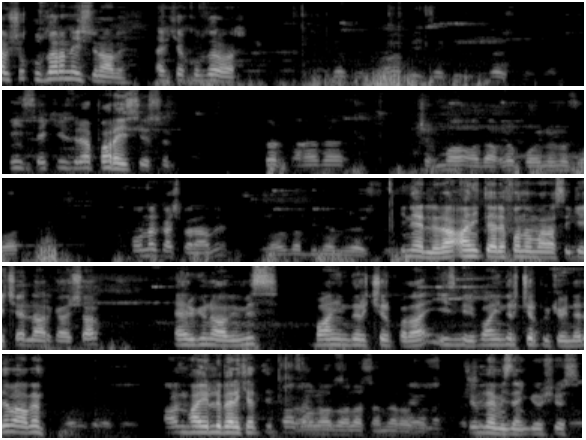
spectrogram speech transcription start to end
abi şu kuzulara ne istiyorsun abi? Erkek kuzular var. Bana 1800 lira istiyor. 1800 lira para istiyorsun. 4 tane de çıkma adaklı koyunumuz var. Onlar kaç para abi? Bunlar da 1000 lira istiyor. 1000 lira. Aynı telefon numarası geçerli arkadaşlar. Ergün abimiz Bayındır Çırpı'da. İzmir Bayındır Çırpı köyünde değil mi abim? Abim hayırlı bereketli pazarlar olsun. Allah senden razı olsun. Cümlemizden görüşürüz.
